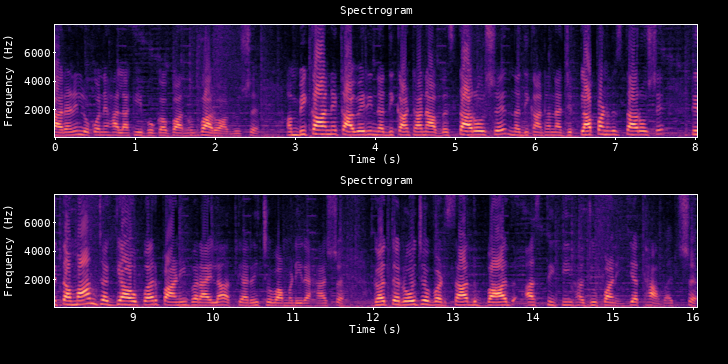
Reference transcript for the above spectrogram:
કારણે લોકોને હાલાકી ભોગવવાનો વારો આવ્યો છે. અંબિકા અને કાવેરી નદી કાંઠાના વિસ્તારો છે. નદી કાંઠાના જેટલા પણ વિસ્તારો છે, તે તમામ જગ્યાઓ પર પાણી ભરાયેલા અત્યારે જોવા મળી રહ્યા છે. ગત રોજ વરસાદ બાદ આ સ્થિતિ હજુ પણ યથાવત છે.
